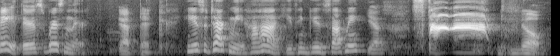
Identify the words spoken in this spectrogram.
Hey, there's a person there. Epic. He is attacking me. Haha, you think you can stop me? Yes. Stop it! No.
